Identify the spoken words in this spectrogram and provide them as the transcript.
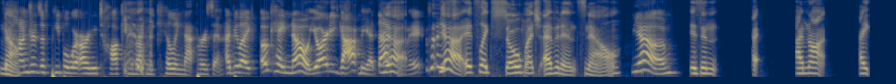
No. Hundreds of people were already talking about me killing that person. I'd be like, okay, no, you already got me at that Yeah. point. yeah, it's like so much evidence now yeah. Isn't I, I'm not. I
